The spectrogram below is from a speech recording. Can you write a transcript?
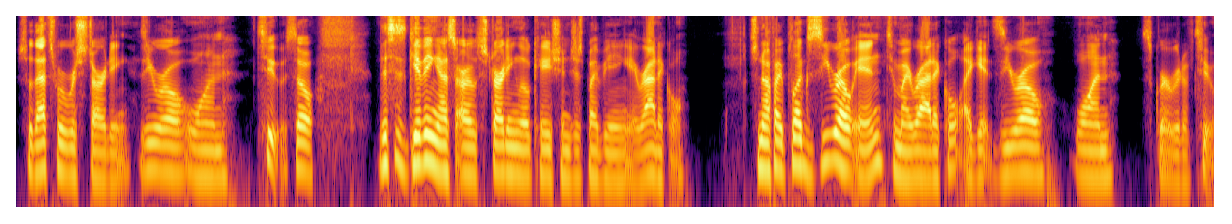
So that's where we're starting, 0, 1, 2. So this is giving us our starting location just by being a radical. So now if I plug 0 in to my radical, I get 0, 1, square root of 2.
